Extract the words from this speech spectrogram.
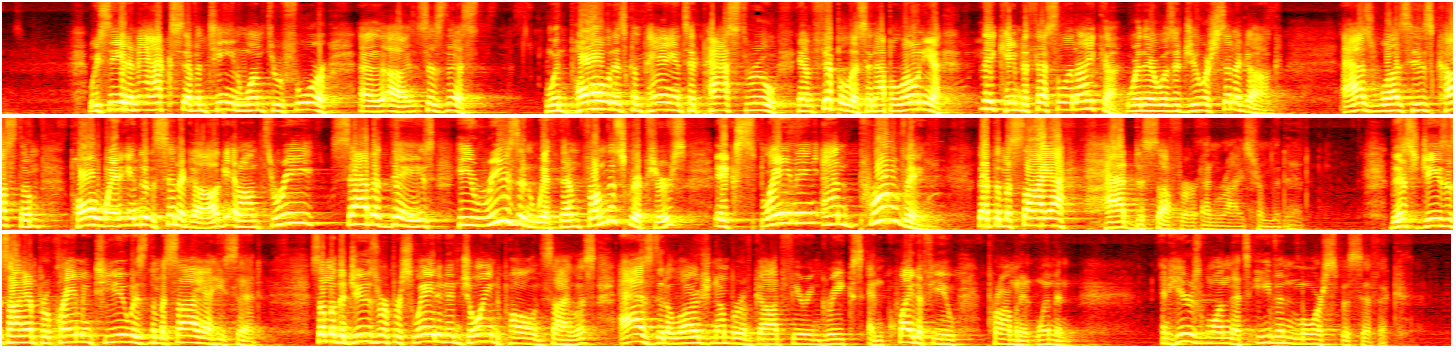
We see it in Acts 17 1 through 4. Uh, uh, it says this When Paul and his companions had passed through Amphipolis and Apollonia, they came to Thessalonica, where there was a Jewish synagogue. As was his custom, Paul went into the synagogue, and on three Sabbath days he reasoned with them from the scriptures, explaining and proving that the Messiah had to suffer and rise from the dead. This Jesus I am proclaiming to you is the Messiah, he said. Some of the Jews were persuaded and joined Paul and Silas, as did a large number of God fearing Greeks and quite a few prominent women. And here's one that's even more specific,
